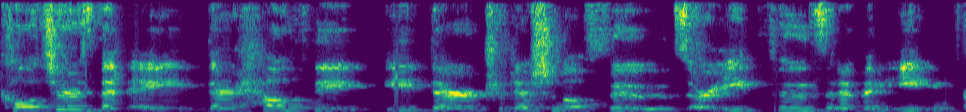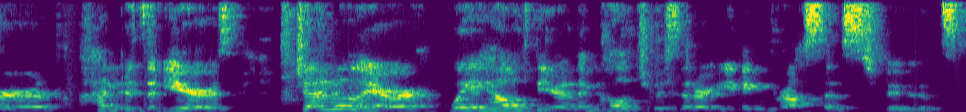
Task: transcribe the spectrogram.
cultures that eat their healthy eat their traditional foods or eat foods that have been eaten for hundreds of years generally are way healthier than cultures that are eating processed foods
